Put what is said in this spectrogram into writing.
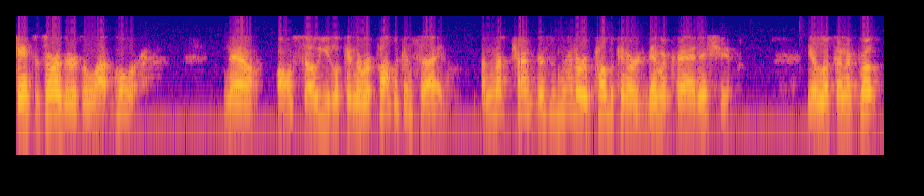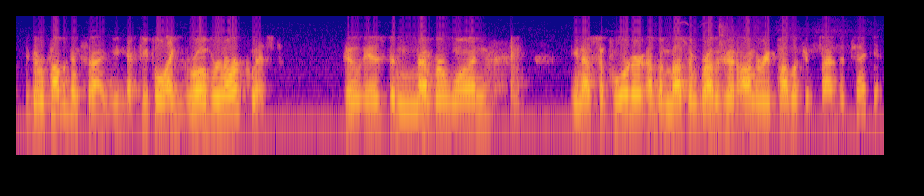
chances are there's a lot more. Now, also, you look on the Republican side. I'm not trying. This is not a Republican or a Democrat issue. You look on the, pro, the Republican side. You get people like Grover Norquist, who is the number one, you know, supporter of the Muslim Brotherhood on the Republican side of the ticket,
